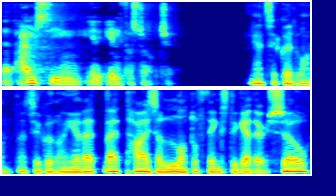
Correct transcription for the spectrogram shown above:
that I'm seeing in infrastructure. That's a good one. That's a good one. Yeah, that, that ties a lot of things together. So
